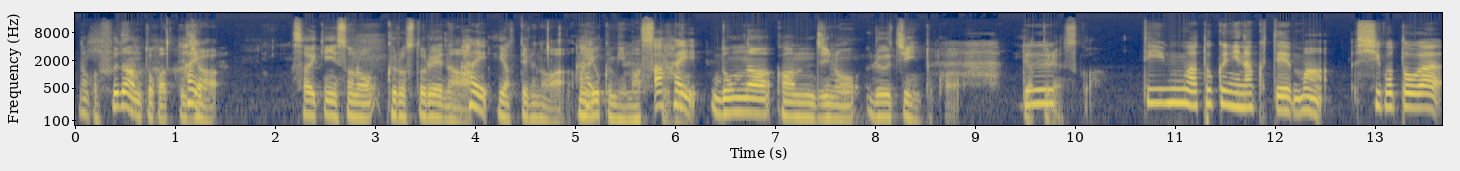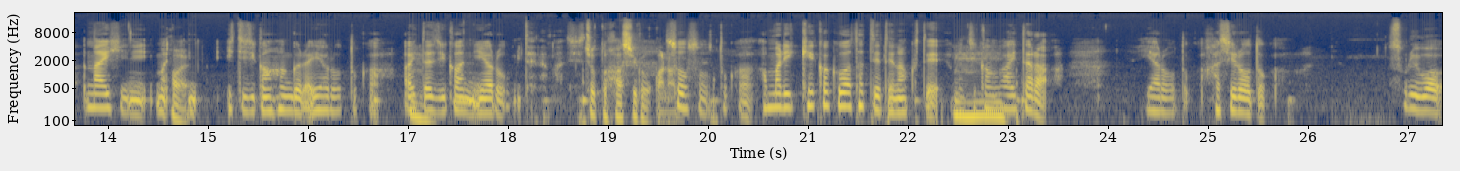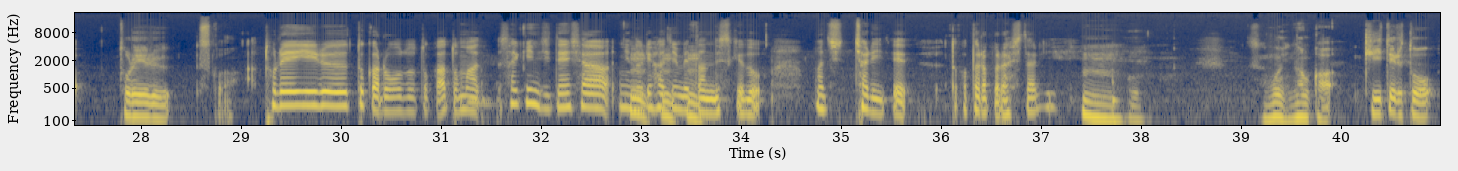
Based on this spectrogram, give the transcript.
なんか普段とかってはい。じゃあ、最近そのクロストレーナはい。ーやってるのは、まあはい。よく見ますけど、あはい。どんな感じのルーチンとかやってるんですか？っていうのは特になくて、まあ、仕事がない日に、まあ、はい1時間半ぐらいやろうとか、空いた時間にやろうみたいな感じです。ちょっと走ろうかな。そうそうとか、あんまり計画は立ててなくて、まあ時間が空いたら、やろうとか、走ろうとか、それはトレイルですか？トレイルとかロードとか、あとまあ、最近自転車に乗り始めたんですけど、まあ、チチャリで、とかプラプラしたり。うん。すごい、なんか、聞いてると、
